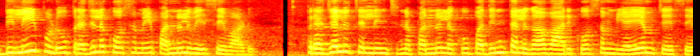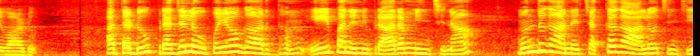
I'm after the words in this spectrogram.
దిలీపుడు ప్రజల కోసమే పన్నులు వేసేవాడు. ప్రజలు చెల్లించిన పన్నులకు పదింతలుగా వారి కోసం వ్యయం చేసేవాడు. అతడు ప్రజల ఉపయోగార్థం ఏ పనిని ప్రారంభించినా ముందుగానే చక్కగా ఆలోచించి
